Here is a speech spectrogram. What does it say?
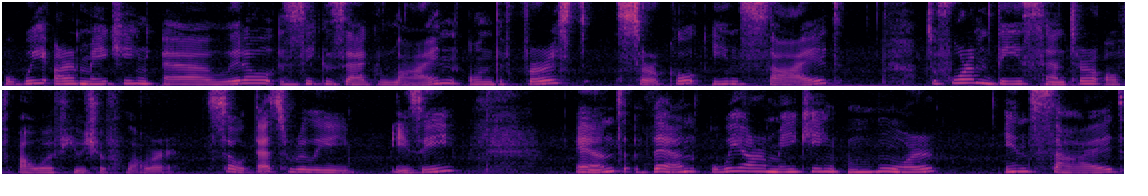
we are making a little zigzag line on the first circle inside to form the center of our future flower. So that's really easy and then we are making more inside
